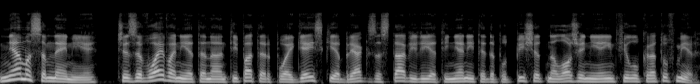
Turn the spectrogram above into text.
Няма съмнение, че завоеванията на Антипатър по Егейския бряг заставили атиняните да подпишат наложения им Филократов мир.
